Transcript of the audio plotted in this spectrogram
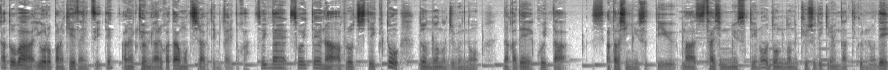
あとはヨーロッパの経済について、あの、興味がある方はもっと調べてみたりとか、そういった、そういったようなアプローチしていくと、どんどんどん自分の中でこういった新しいニュースっていう、まあ、最新のニュースっていうのをどんどんどんどん吸収できるようになってくるので、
